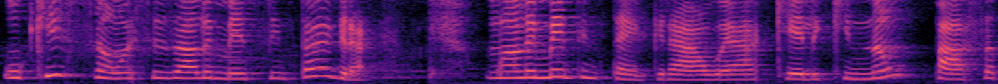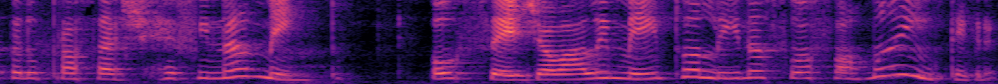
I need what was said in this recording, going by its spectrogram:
o que são esses alimentos integrais? Um alimento integral é aquele que não passa pelo processo de refinamento, ou seja, é o alimento ali na sua forma íntegra.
